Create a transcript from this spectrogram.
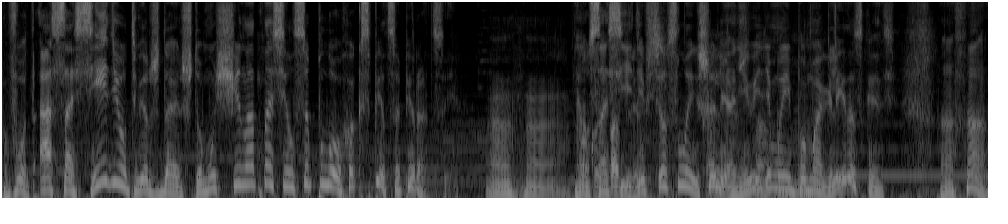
Вот. А соседи утверждают, что мужчина относился плохо к спецоперации. Но Какой соседи подлец. все слышали, они, видимо, и помогли, так сказать. Ага.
